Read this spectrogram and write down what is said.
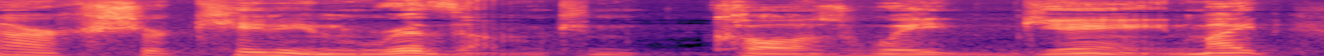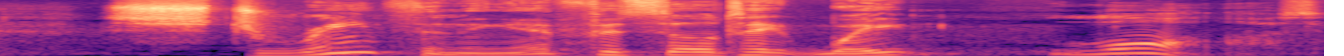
our circadian rhythm can cause weight gain, might strengthening it facilitate weight loss.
